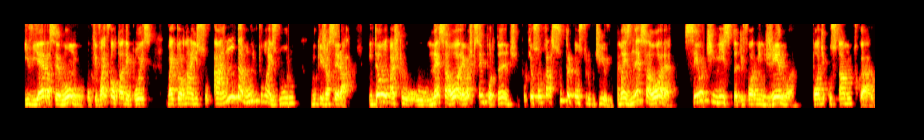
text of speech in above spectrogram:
e vier a ser longo, o que vai faltar depois vai tornar isso ainda muito mais duro do que já será. Então, acho que nessa hora, eu acho que isso é importante, porque eu sou um cara super construtivo, mas nessa hora, ser otimista de forma ingênua pode custar muito caro.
